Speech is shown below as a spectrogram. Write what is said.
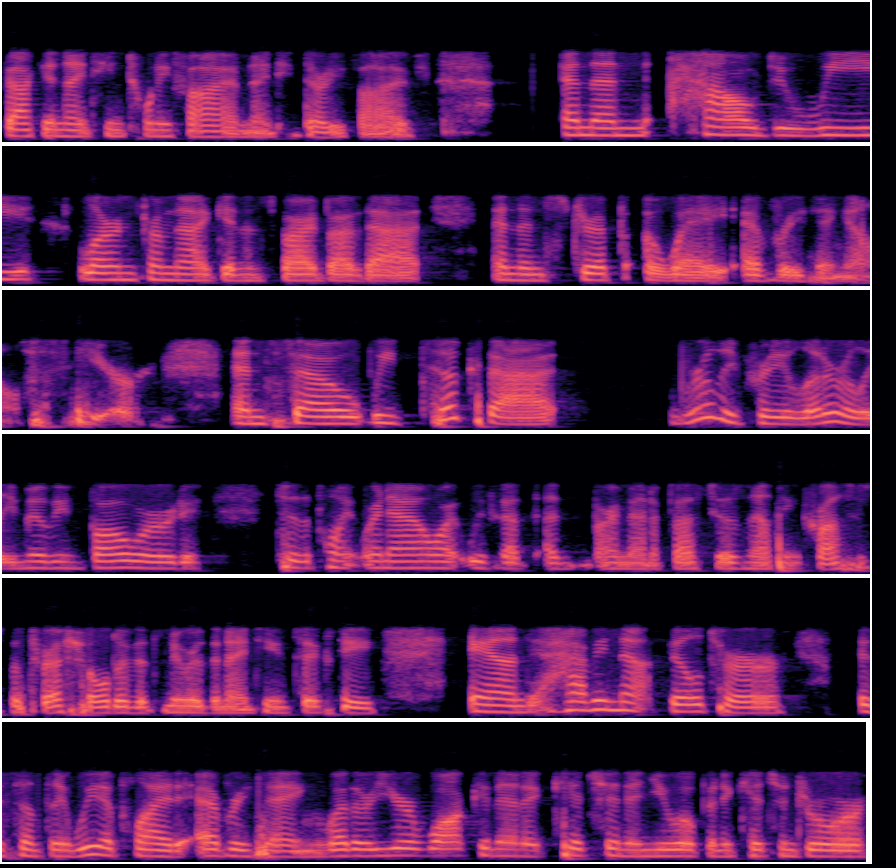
back in 1925, 1935 and then how do we learn from that get inspired by that and then strip away everything else here? And so we took that really pretty literally moving forward to the point where now we've got uh, our manifesto is nothing crosses the threshold if it's newer than 1960 and having that filter is something we apply to everything. Whether you're walking in a kitchen and you open a kitchen drawer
